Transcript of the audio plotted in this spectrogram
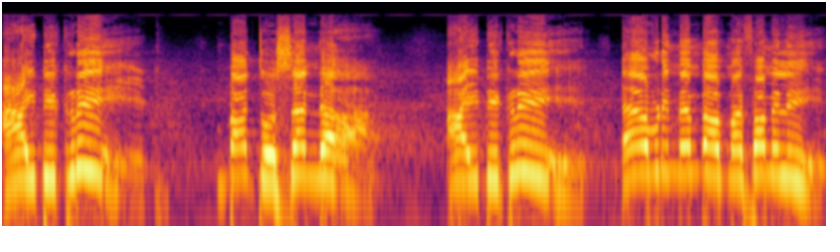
I decree back to sender. I decree every member of my family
